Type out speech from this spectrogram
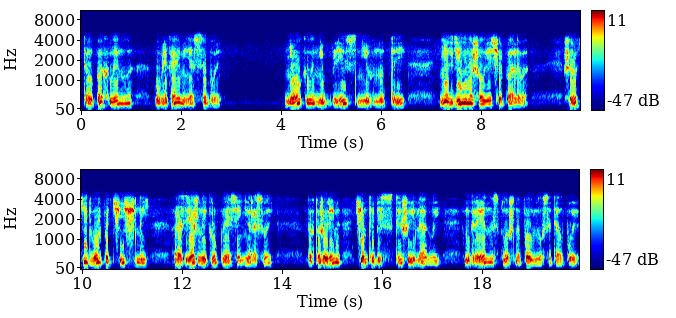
Толпа хлынула, увлекая меня с собой. Ни около, ни близ, ни внутри, нигде не нашел я Черпанова. Широкий двор, подчищенный, разряженный крупной осенней росой, но в то же время чем-то бесстыжий и наглый, мгновенно сплошь наполнился толпой.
